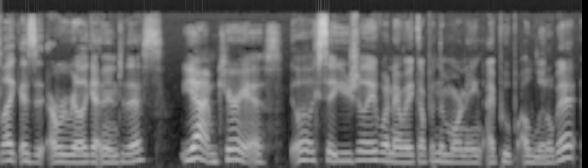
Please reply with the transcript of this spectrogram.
like, is it? Are we really getting into this? Yeah, I'm curious. Like, so usually when I wake up in the morning, I poop a little bit,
